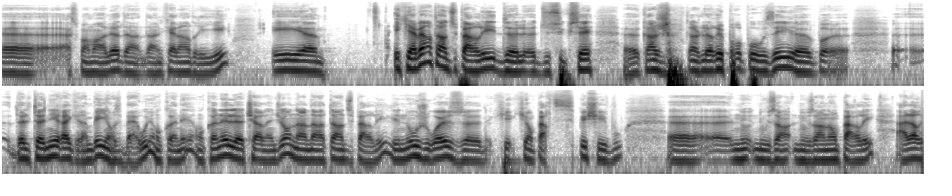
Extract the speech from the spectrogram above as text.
euh, à ce moment-là dans, le calendrier. Et qui avait entendu parler du succès quand je leur ai proposé de le tenir à Granby. Ils ont dit ben oui, on connaît, on connaît le Challenger, on en a entendu parler. Les, nos joueuses qui, ont participé chez vous euh, nous, en, ont parlé. Alors,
